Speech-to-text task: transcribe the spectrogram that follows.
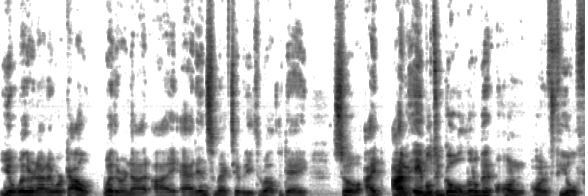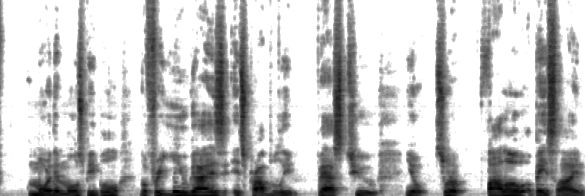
you know, whether or not I work out, whether or not I add in some activity throughout the day. So I I'm able to go a little bit on on feel more than most people, but for you guys, it's probably best to, you know, sort of follow a baseline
